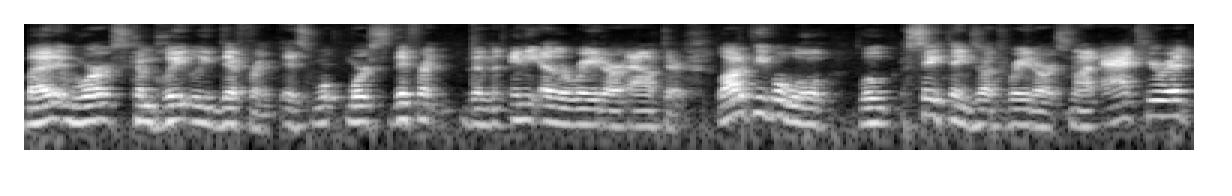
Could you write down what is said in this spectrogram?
but it works completely different. It works different than any other radar out there. A lot of people will, will say things about the radar. It's not accurate.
